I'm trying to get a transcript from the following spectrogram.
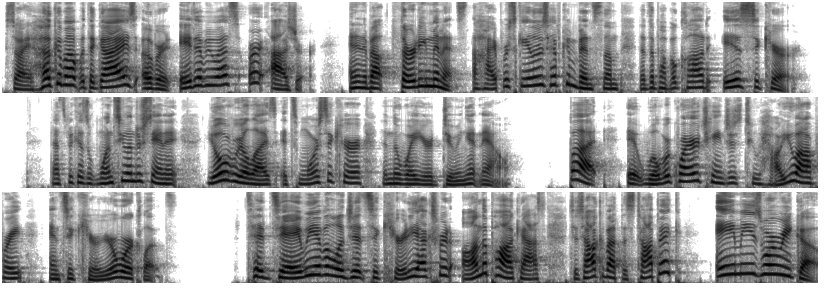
So I hook them up with the guys over at AWS or Azure. And in about 30 minutes, the hyperscalers have convinced them that the public cloud is secure. That's because once you understand it, you'll realize it's more secure than the way you're doing it now. But it will require changes to how you operate and secure your workloads. Today, we have a legit security expert on the podcast to talk about this topic, Amy Zwarico.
